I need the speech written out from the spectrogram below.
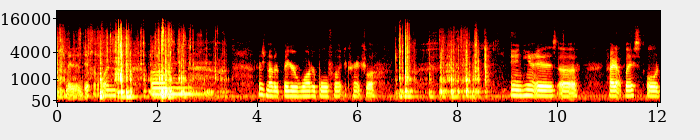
just made it a different one. Um, there's another bigger water bowl for like a tarantula. And here is a hideout place, old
